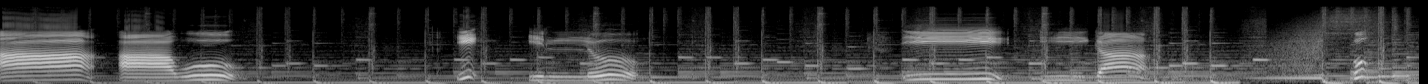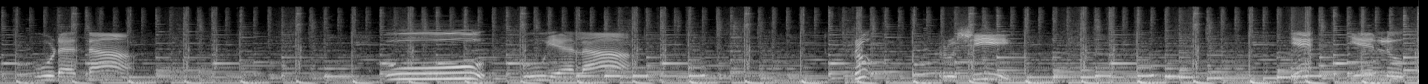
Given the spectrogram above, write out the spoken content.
ఆ ఆవు. ఇ ఇల్లు. ఈ ఈగ. ఉ ఉడత. నెల రు ఋషి. ఏ ఎలుక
